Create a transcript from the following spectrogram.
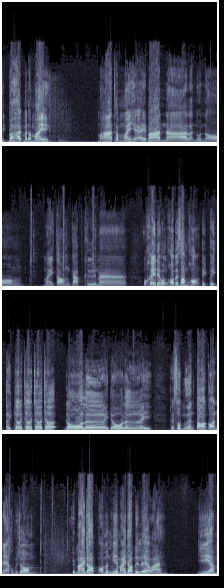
สิบบาทมาทำไม มาทำไมให้ไอ้บ้านนาล่ะนวลน้อง ไม่ต้องกลับคืนมา โอเคเดี๋ยวผมขอไปซ่อมของ เอ้ยเอ้ยเอ้ยเจอเจอเจอเจอโดเลย โดเลย ไปสุ่มเงินต่อก่อนนะคุณผู้ชมเฮ้ยไม้ดรอปอ๋อมันมีไม้ดรอปเรื่อยๆวะ เยี่ยม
